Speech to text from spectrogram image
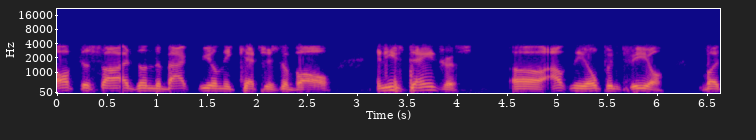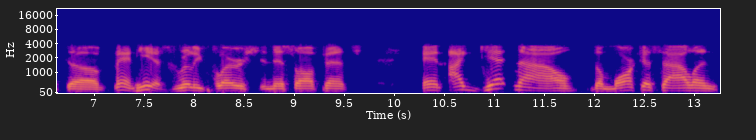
off the sides on the backfield and he catches the ball, and he's dangerous uh, out in the open field. But uh, man, he has really flourished in this offense. And I get now the Marcus Allen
